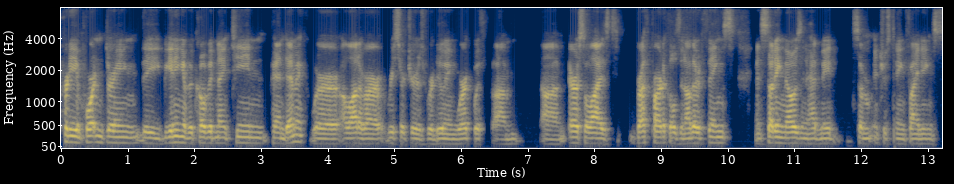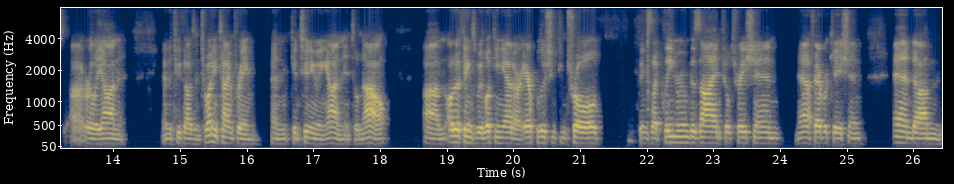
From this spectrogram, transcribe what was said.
pretty important during the beginning of the COVID-19 pandemic, where a lot of our researchers were doing work with um, um, aerosolized breath particles and other things and studying those and had made some interesting findings uh, early on in the 2020 timeframe and continuing on until now. Um, other things we're looking at are air pollution control, things like clean room design, filtration, nanofabrication. And um,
